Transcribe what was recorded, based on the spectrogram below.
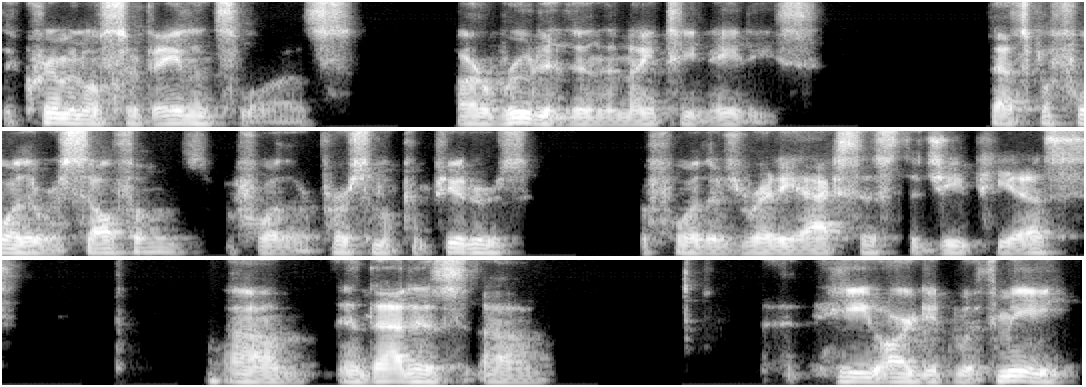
the criminal surveillance laws are rooted in the 1980s. That's before there were cell phones, before there were personal computers, before there's ready access to GPS. Um, and that is, uh, he argued with me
